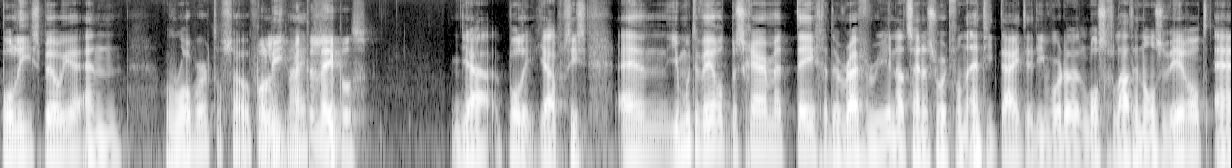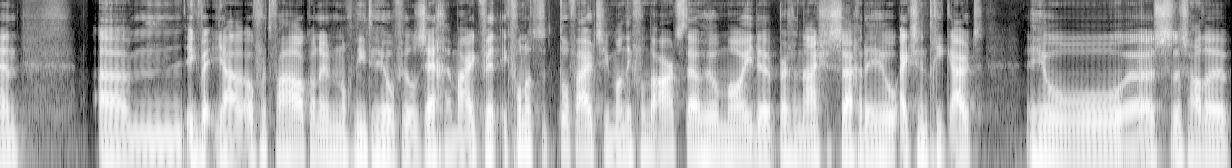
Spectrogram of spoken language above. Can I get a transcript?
Polly speel je en Robert of zo. Polly mij. met de lepels. Ja, Polly. Ja, precies. En je moet de wereld beschermen tegen de Reverie. En dat zijn een soort van entiteiten die worden losgelaten in onze wereld. En ehm, ik weet, ja, over het verhaal kan ik nog niet heel veel zeggen. Maar ik, vind, ik vond het er tof uitzien, man. Ik vond de artstijl heel mooi. De personages zagen er heel excentriek uit. Heel, eh, ze, hadden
